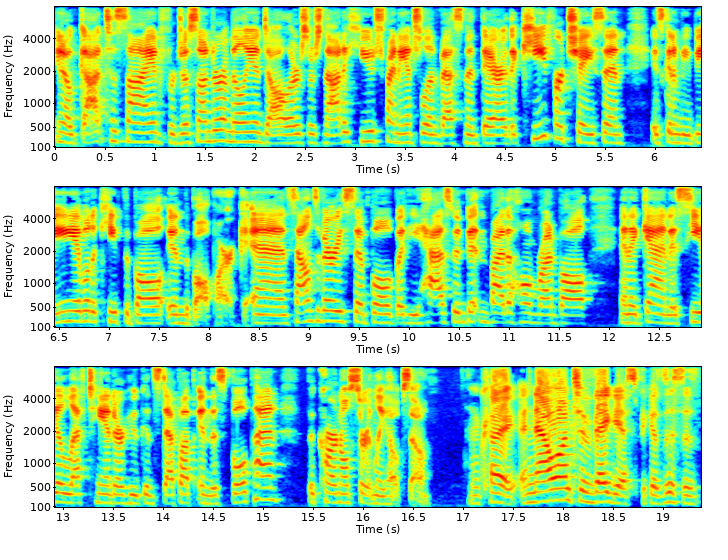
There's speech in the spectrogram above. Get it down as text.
you know, got to sign for just under a million dollars. There's not a huge financial investment there. The key for Chasen is going to be being able to keep the ball in the ballpark. And sounds very simple, but he has been bitten by the home run ball. And again, is he a left hander who can step up in this bullpen? The Cardinals certainly hope so. Okay, and now on to Vegas because this is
